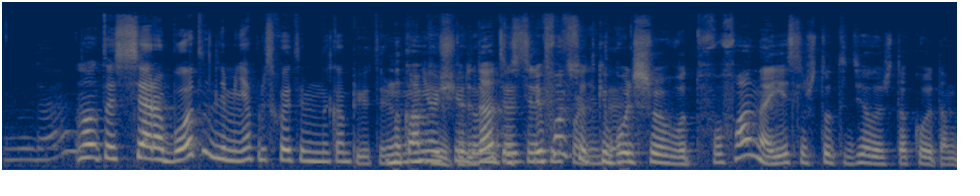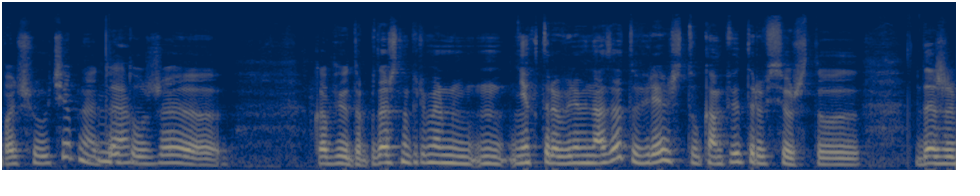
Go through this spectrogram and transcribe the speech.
Ну да. Ну, то есть вся работа для меня происходит именно на компьютере. На Мне компьютере, да? То есть телефон все-таки да. больше вот фуфан, а если что-то делаешь такое там большое учебное, то Да. это уже компьютер. Потому что, например, некоторое время назад уверяли, что у компьютера все, что даже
